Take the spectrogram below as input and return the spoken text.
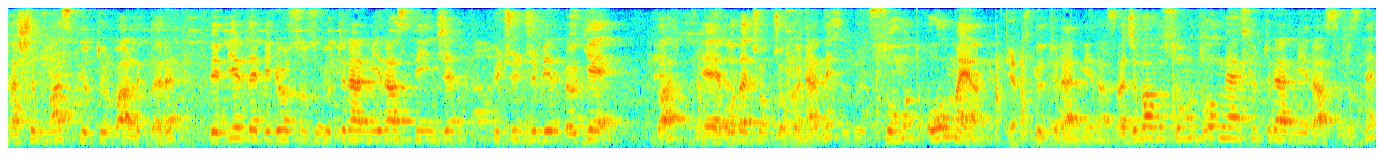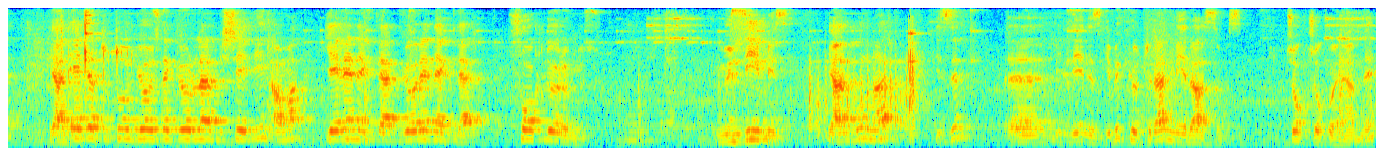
taşınmaz kültür varlıkları ve bir de biliyorsunuz kültürel miras deyince üçüncü bir öge var. E, o da çok çok önemli. Somut olmayan kültürel miras. Acaba bu somut olmayan kültürel mirasımız ne? Yani elle tutulur gözle görülen bir şey değil ama gelenekler, görenekler, folklorumuz, müziğimiz. Yani bunlar bizim e, bildiğiniz gibi kültürel mirasımız. Çok çok önemli.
